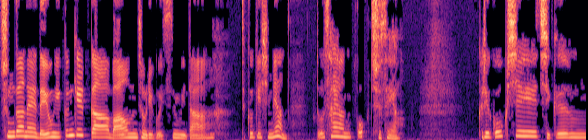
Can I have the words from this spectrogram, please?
중간에 내용이 끊길까 마음 졸이고 있습니다. 듣고 계시면 또 사연 꼭 주세요. 그리고 혹시 지금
